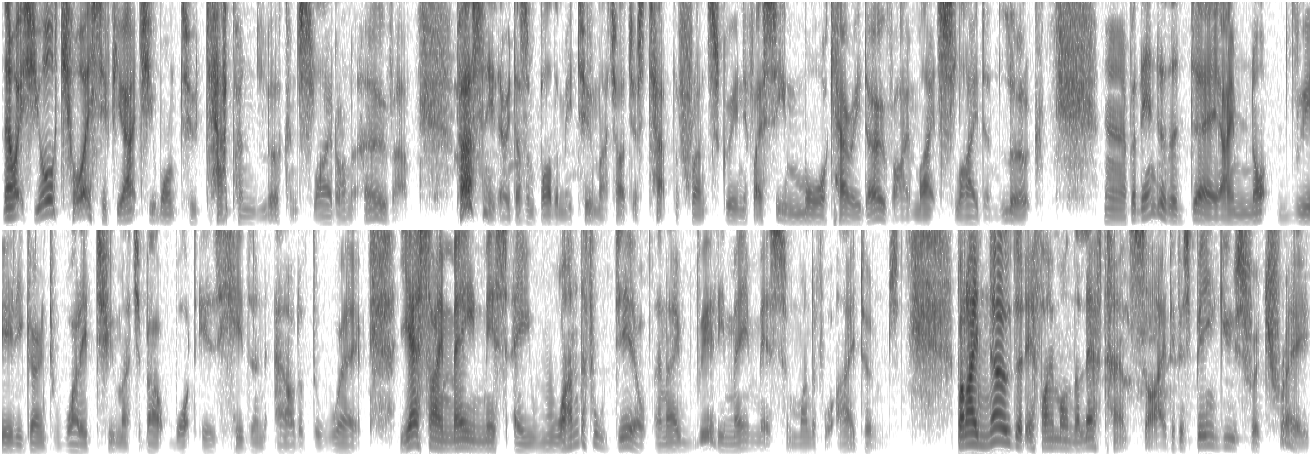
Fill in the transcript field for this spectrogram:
Now, it's your choice if you actually want to tap and look and slide on over. Personally, though, it doesn't bother me too much. I'll just tap the front screen. If I see more carried over, I might slide and look. Uh, but at the end of the day, I'm not really going to worry too much about what is hidden out of the way. Yes, I may miss a wonderful deal, and I really may miss some wonderful items. But I know that if I'm on the left hand side, if it's being used for a trade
